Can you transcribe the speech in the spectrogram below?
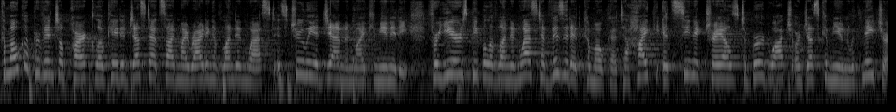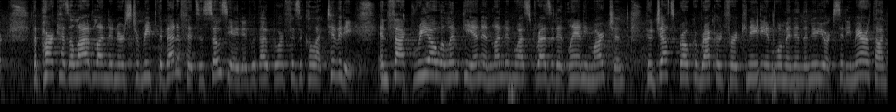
Komoka Provincial Park, located just outside my riding of London West, is truly a gem in my community. For years, people of London West have visited Komoka to hike its scenic trails, to birdwatch, or just commune with nature. The park has allowed Londoners to reap the benefits associated with outdoor physical activity. In fact, Rio Olympian and London West resident Lanni Marchant, who just broke a record for a Canadian woman in the New York City Marathon,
